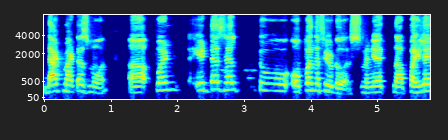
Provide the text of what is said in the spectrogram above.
दॅट मॅटर्स मोर पण it does help to open a few doors म्हणजे पहिले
